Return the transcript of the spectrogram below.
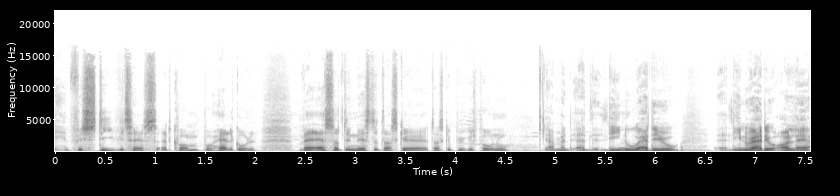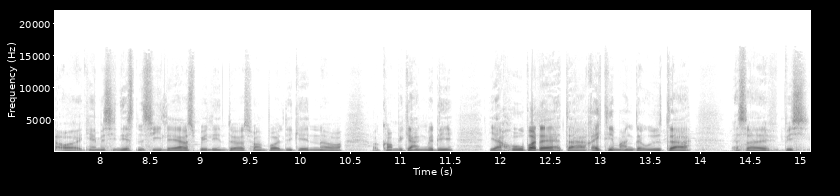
festivitas at komme på halvgulv? Hvad er så det næste, der skal, der skal bygges på nu? Jamen, at lige nu er det jo, lige nu er det jo at lære, og kan man sige, næsten sige, lære at spille indendørs håndbold igen, og, og komme i gang med det. Jeg håber da, at der er rigtig mange derude, der, altså, hvis,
